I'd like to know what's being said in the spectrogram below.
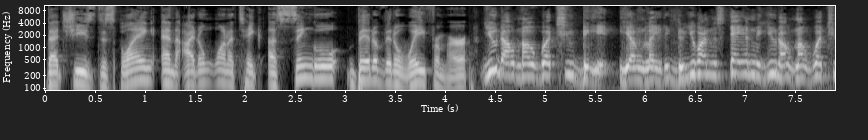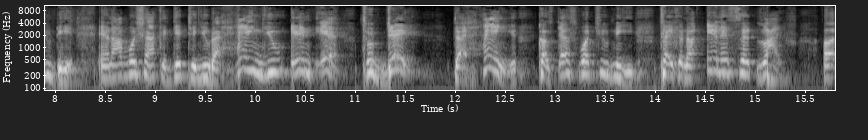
that she's displaying. And I don't want to take a single bit of it away from her. You don't know what you did, young lady. Do you understand me? You don't know what you did. And I wish I could get to you to hang you in here today to hang you because that's what you need. Taking an innocent life an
